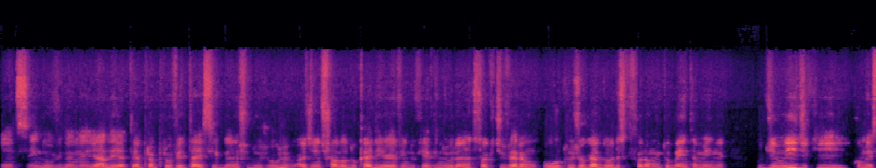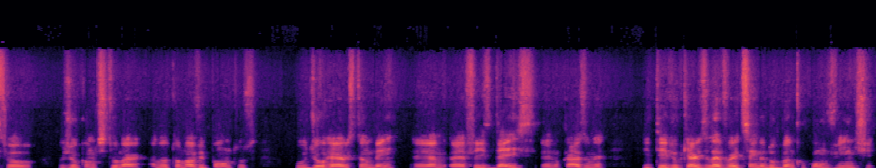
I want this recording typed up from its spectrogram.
É, sem dúvida, né? E Ali, até para aproveitar esse gancho do Júlio, a gente falou do Kyrie Irving, do Kevin Durant, só que tiveram outros jogadores que foram muito bem também, né? O Jim Weed, que começou o jogo como titular, anotou nove pontos. O Joe Harris também é, é, fez 10, é, no caso, né? E teve o Caris LeVert saindo do banco com 20.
